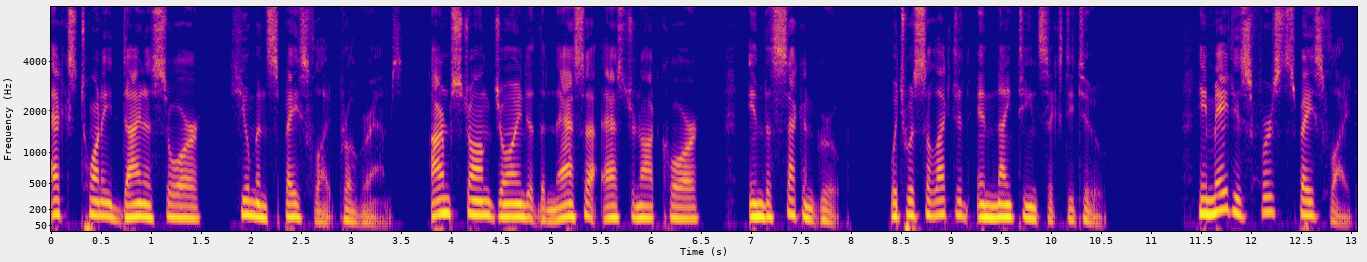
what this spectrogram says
X 20 Dyna-Soar human spaceflight programs. Armstrong joined the NASA Astronaut Corps in the second group, which was selected in 1962. He made his first spaceflight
